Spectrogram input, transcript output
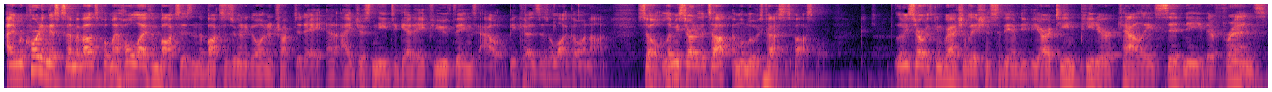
I'm recording this because I'm about to put my whole life in boxes, and the boxes are going to go in a truck today. And I just need to get a few things out because there's a lot going on. So let me start at the top, and we'll move as fast as possible. Let me start with congratulations to the MDBR team Peter, Callie, Sydney, their friends,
